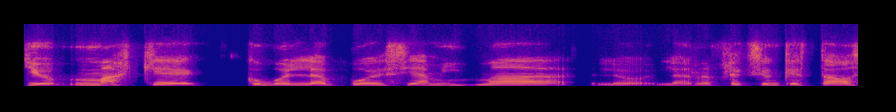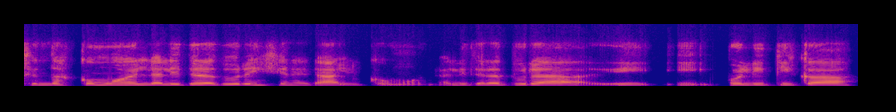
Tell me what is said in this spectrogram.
yo, más que como en la poesía misma, la reflexión que estaba haciendo es como en la literatura en general, como la literatura y, y política,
